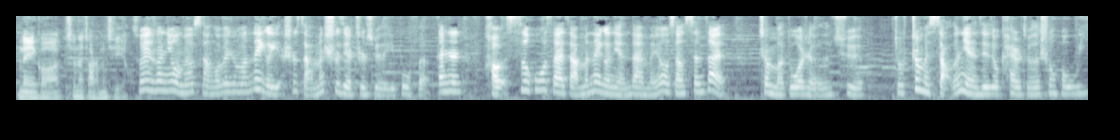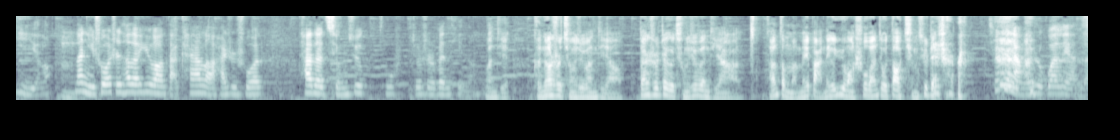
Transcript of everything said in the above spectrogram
那个，现在叫什么机？所以说，你有没有想过，为什么那个也是咱们世界秩序的一部分？但是好，似乎在咱们那个年代，没有像现在。这么多人去，就这么小的年纪就开始觉得生活无意义了。那你说是他的欲望打开了，还是说他的情绪不就是问题呢？问题肯定是情绪问题啊！但是这个情绪问题啊，咱怎么没把那个欲望说完就到情绪这事儿？其实这两个是关联的。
